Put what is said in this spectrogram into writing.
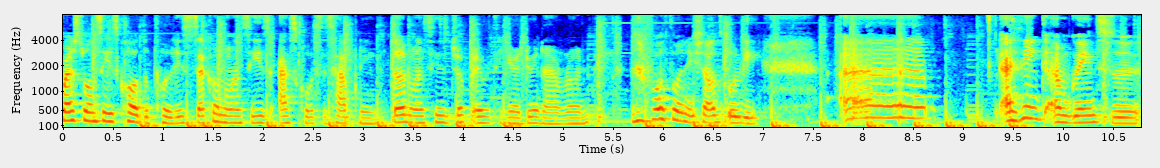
First one says call the police. Second one says ask what is happening. Third one says drop everything you're doing and run. The fourth one is shout Oli. Uh, I think I'm going to.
